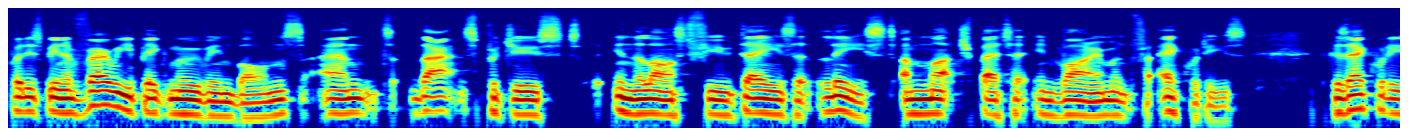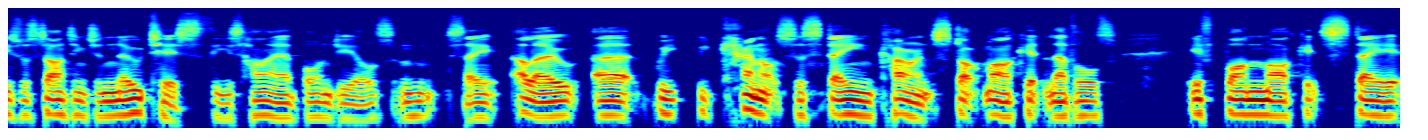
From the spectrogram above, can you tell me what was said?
But it's been a very big move in bonds, and that's produced, in the last few days at least, a much better environment for equities. Because equities were starting to notice these higher bond yields and say, hello, uh, we, we cannot sustain current stock market levels if bond markets stay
